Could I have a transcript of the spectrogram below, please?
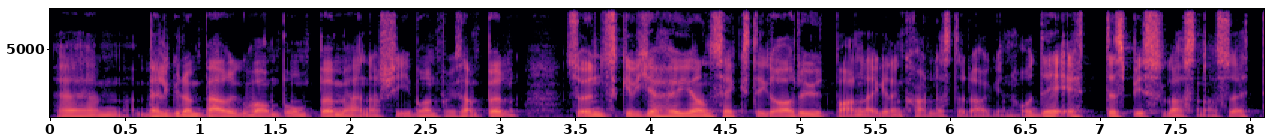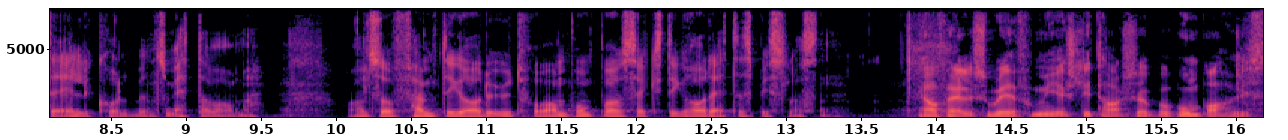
Um, velger du en bergvarmepumpe med energibrann f.eks., så ønsker vi ikke høyere enn 60 grader ut på anlegget den kaldeste dagen. Og det er etter spisslasten, altså etter elkolben som ettervarme. Altså 50 grader ut fra varmepumpa og 60 grader etter spisslasten. Ja, for ellers blir det for mye slitasje på pumpa hvis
